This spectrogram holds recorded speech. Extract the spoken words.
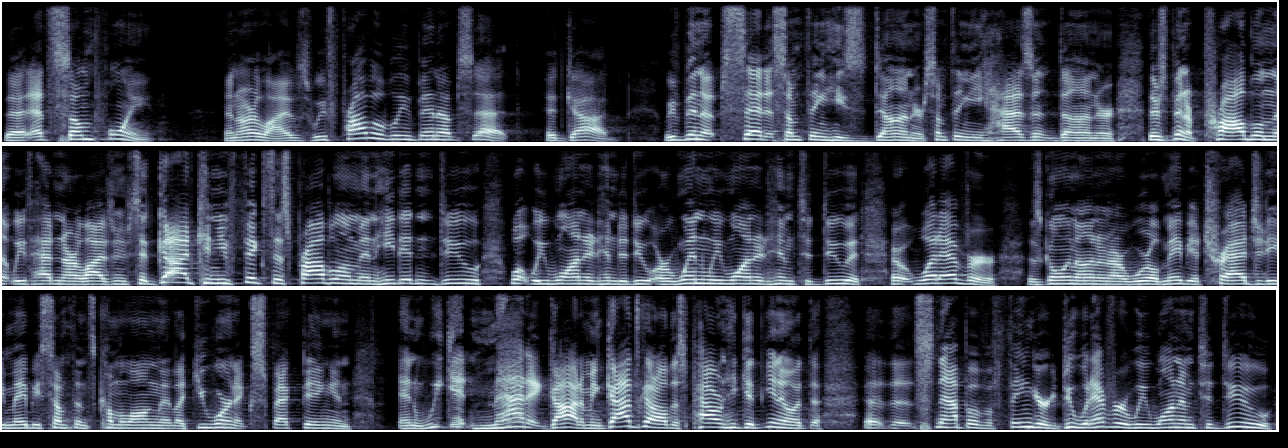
that at some point in our lives, we've probably been upset at God. We've been upset at something he's done or something he hasn't done, or there's been a problem that we've had in our lives, and we've said, God, can you fix this problem? And he didn't do what we wanted him to do, or when we wanted him to do it, or whatever is going on in our world. Maybe a tragedy, maybe something's come along that like you weren't expecting, and, and we get mad at God. I mean, God's got all this power, and he could, you know, at the, at the snap of a finger, do whatever we want him to do,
